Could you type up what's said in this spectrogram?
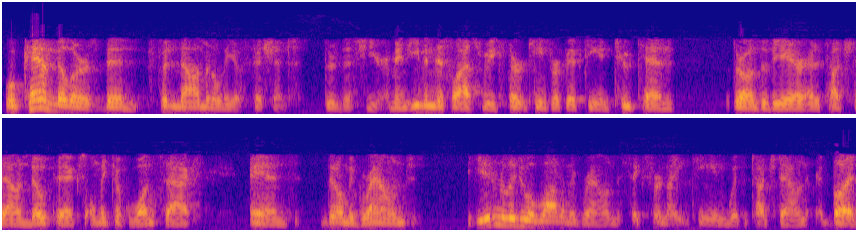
Well, Cam Miller has been phenomenally efficient through this year. I mean, even this last week, 13 for 15, 210 thrown through the air at a touchdown, no picks, only took one sack, and then on the ground, he didn't really do a lot on the ground, six for 19 with a touchdown, but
